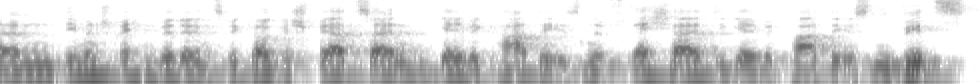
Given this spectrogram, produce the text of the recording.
Ähm, dementsprechend wird er in Zwickau gesperrt sein. Die gelbe Karte ist eine Frechheit, die gelbe Karte ist ein Witz.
